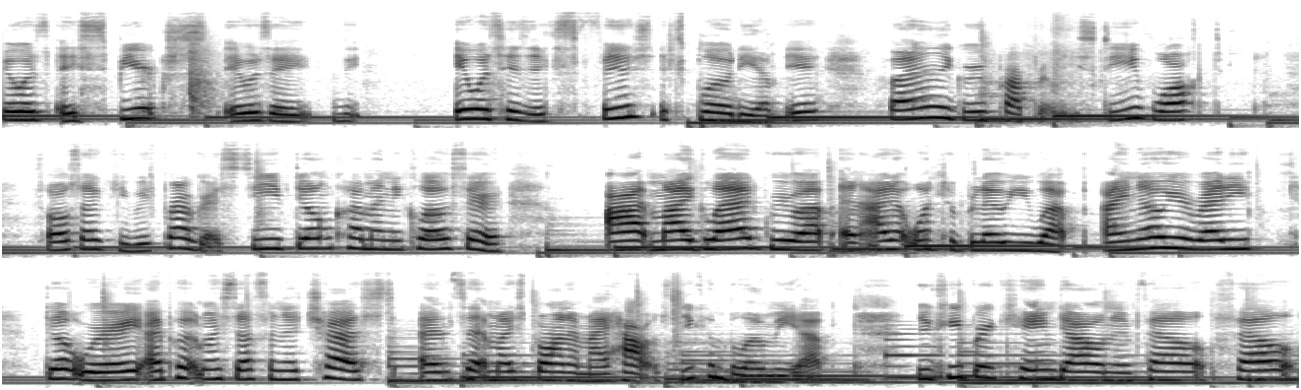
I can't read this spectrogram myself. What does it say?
It was a spear. It was a. It was his ex- explodium. It finally grew properly. Steve walked. Saw Keeper's progress. Steve, don't come any closer. I, my glad grew up, and I don't want to blow you up. I know you're ready. Don't worry. I put my stuff in a chest and set my spawn at my house. You can blow me up. The keeper came down and fell, fell,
